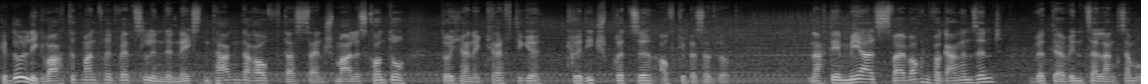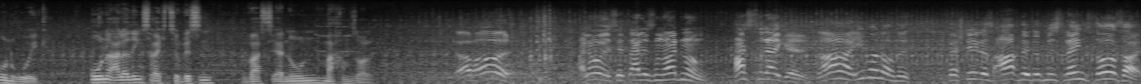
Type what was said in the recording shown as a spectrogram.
Geduldig wartet Manfred Wetzel in den nächsten Tagen darauf, dass sein schmales Konto durch eine kräftige Kreditspritze aufgebessert wird. Nachdem mehr als zwei Wochen vergangen sind, wird der Winzer langsam unruhig, ohne allerdings recht zu wissen, was er nun machen soll. Ja, Paul. Hallo, ist jetzt alles in Ordnung? Hast du dein Geld? Na, immer noch nicht. Ich verstehe das auch nicht. Das müsste längst da sein.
